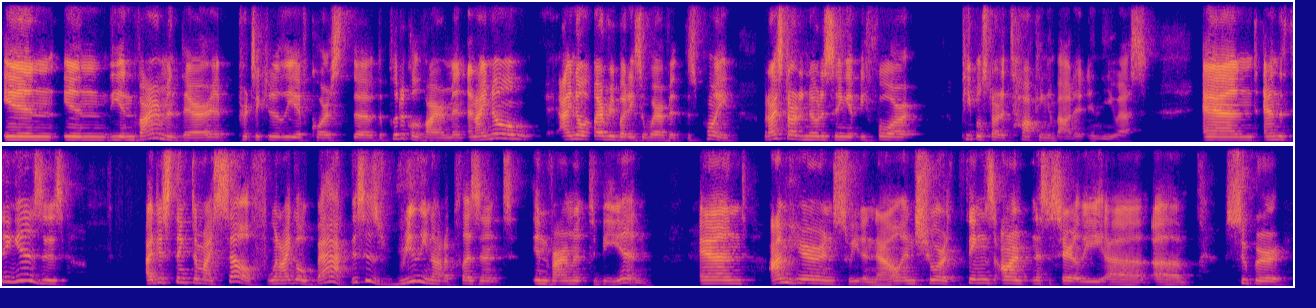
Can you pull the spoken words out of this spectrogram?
in in the environment there, particularly, of course, the, the political environment. And I know I know everybody's aware of it at this point, but I started noticing it before people started talking about it in the US. And and the thing is, is I just think to myself, when I go back, this is really not a pleasant environment to be in. And I'm here in Sweden now, and sure, things aren't necessarily uh, uh, super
